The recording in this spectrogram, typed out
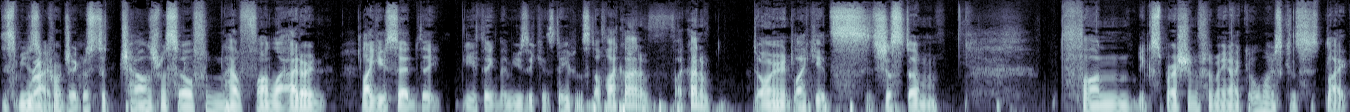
this music Right. project was to challenge myself and have fun. Like I don't like you said that you think the music is deep and stuff. I kind of I kind of don't. Like it's it's just um fun expression for me. I almost cons- like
